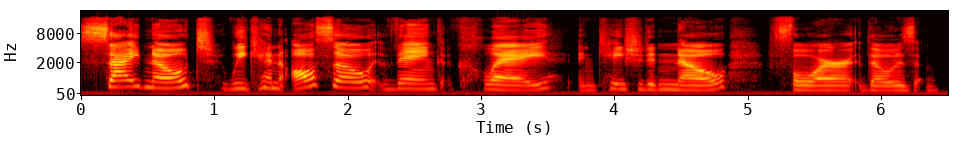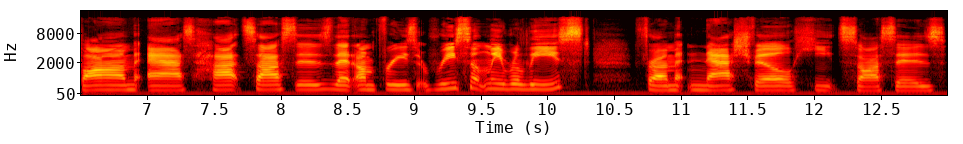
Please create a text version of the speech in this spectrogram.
Side note, we can also thank Clay, in case you didn't know, for those bomb ass hot sauces that Umphreys recently released from Nashville Heat Sauces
